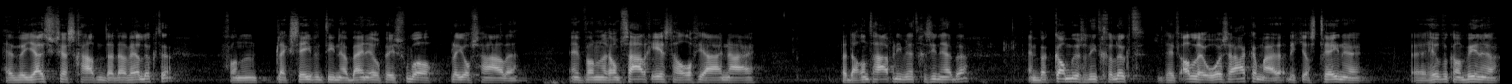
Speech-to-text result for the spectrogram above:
hebben we juist succes gehad omdat dat wel lukte. Van een plek 17 naar bijna Europees voetbal, play-offs halen. En van een rampzalig eerste halfjaar naar naar de handhaven die we net gezien hebben. En bij Cambuur is dat niet gelukt. Het heeft allerlei oorzaken, maar dat je als trainer eh, heel veel kan winnen.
